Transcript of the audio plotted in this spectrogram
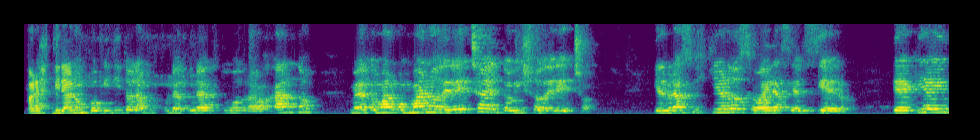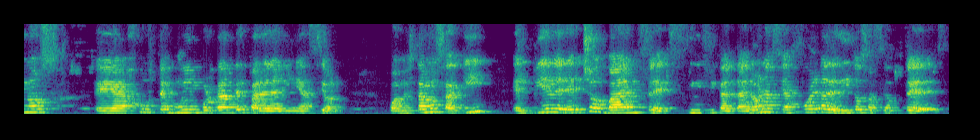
para estirar un poquitito la musculatura que estuvo trabajando. Me voy a tomar con mano derecha el tobillo derecho y el brazo izquierdo se va a ir hacia el cielo. Y aquí hay unos eh, ajustes muy importantes para la alineación. Cuando estamos aquí, el pie derecho va en flex, significa el talón hacia afuera, deditos hacia ustedes.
